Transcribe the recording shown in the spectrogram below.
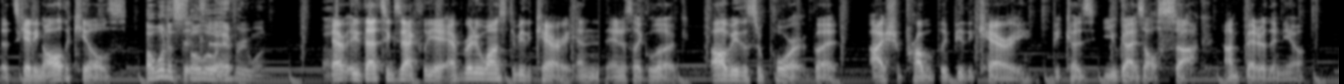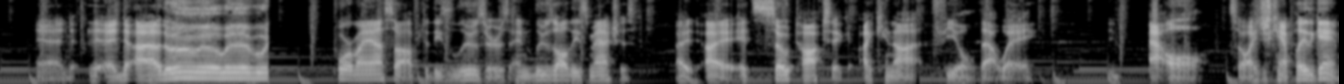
that's getting all the kills. I want to solo solo uh, everyone. Ev- That's exactly it. Everybody wants to be the carry, and and it's like, look, I'll be the support, but I should probably be the carry because you guys all suck. I'm better than you, and, and I uh, pour my ass off to these losers and lose all these matches. I, I, it's so toxic. I cannot feel that way at all. So I just can't play the game.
